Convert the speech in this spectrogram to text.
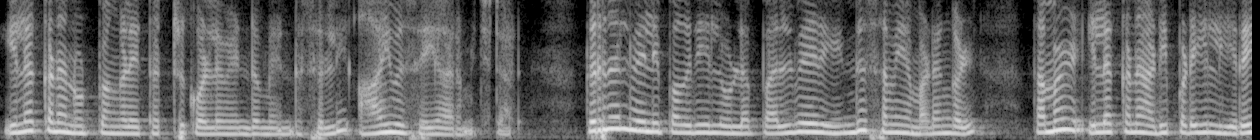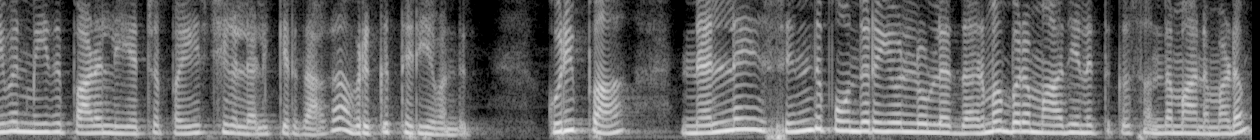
இலக்கண நுட்பங்களை கற்றுக்கொள்ள வேண்டும் என்று சொல்லி ஆய்வு செய்ய ஆரம்பிச்சிட்டார். திருநெல்வேலி பகுதியில் உள்ள பல்வேறு இந்து சமய மடங்கள் தமிழ் இலக்கண அடிப்படையில் இறைவன் மீது பாடல் இயற்ற பயிற்சிகள் அளிக்கிறதாக அவருக்கு தெரிய வந்தது. குறிப்பாக நெல்லை சிந்து பூந்துறையில் உள்ள தர்மபுரம் ஆதீனத்துக்கு சொந்தமான மடம்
